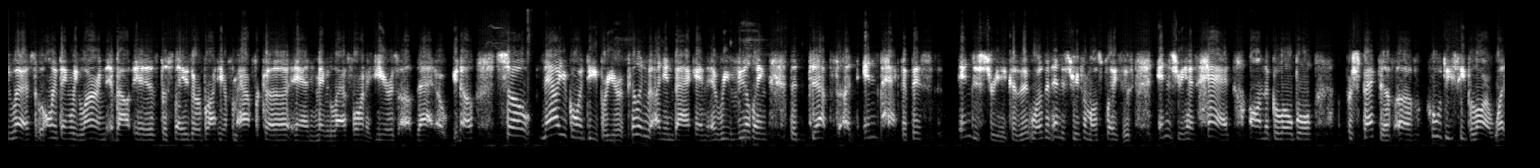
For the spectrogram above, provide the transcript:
U.S., the only thing we learn about is the slaves that were brought here from Africa and maybe the last 400 years of that, oh, you know. So now you're going deeper. You're peeling the onion back and, and revealing the depth and impact that this industry, because it was an industry for most places, industry has had on the global perspective of who these people are, what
